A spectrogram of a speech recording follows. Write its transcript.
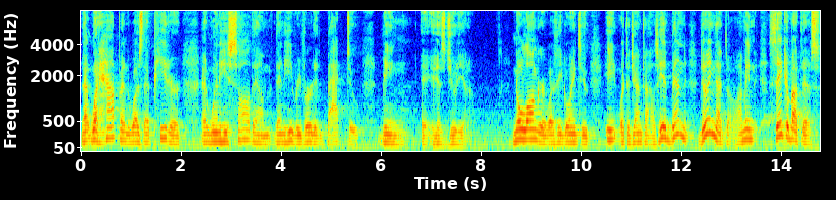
That what happened was that Peter, uh, when he saw them, then he reverted back to being his Judaism. No longer was he going to eat with the Gentiles. He had been doing that, though. I mean, think about this.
